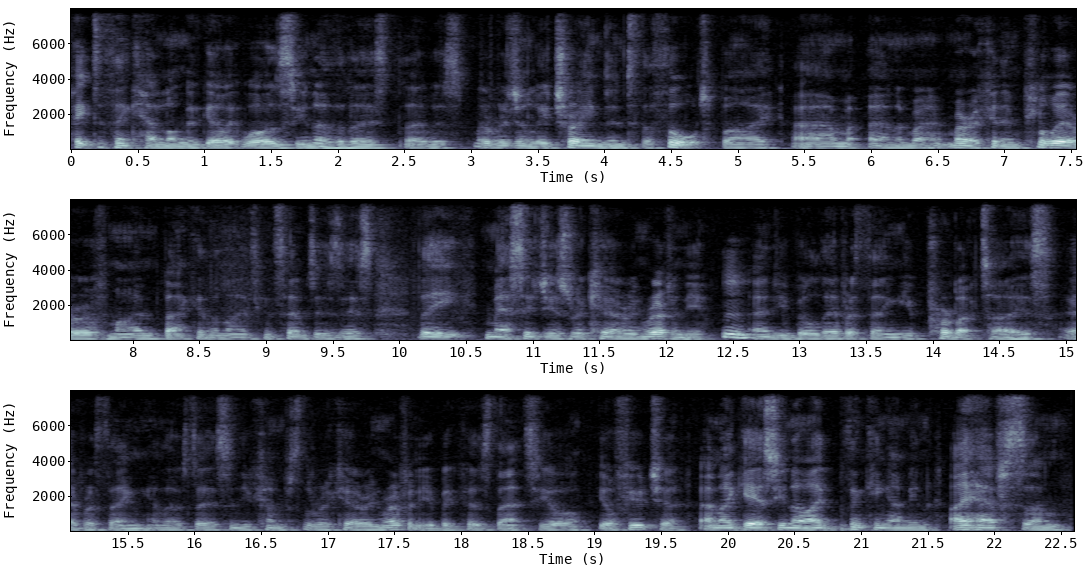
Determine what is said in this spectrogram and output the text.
hate to think how long ago it was, you know, that I, I was originally trained into the thought by um, an American employer of mine back in the 1970s is the message is recurring revenue mm. and you build everything, you productize everything in those days and you come to the recurring revenue because that's your, your future. And I guess, you know, I'm thinking, I mean, I have some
